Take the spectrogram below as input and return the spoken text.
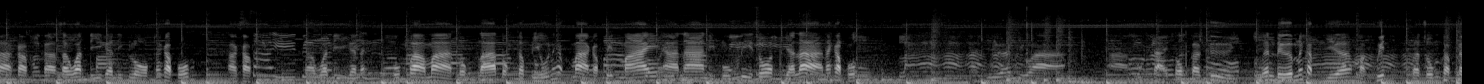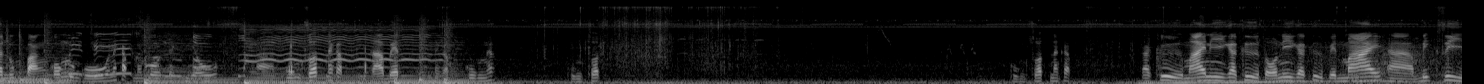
อ่าครับก็สวัสดีกันอีกรอบนะครับผมอ่าครับสวัสดีกันนะผมพามาตกปลาตกตะปิวนะครับมากับเป็นไม้อานานี่บุงรีโซดยาล่านะครับผมเยื่อที่ว่าผมสายตกก็คือเหมือนเดิมนะครับเยื่อหมักวิทผสมกับขนมปังของลุงโอนะครับน้ำโบจะเกียวกุ้งสดนะครับตาเบ็ดนะครับกุ้งนะกุ้งสดกุ้งสดนะครับก็คือไม้นี้ก็คือตัวนี้ก็คือเป็นไม้อ่าบิ๊กซี่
